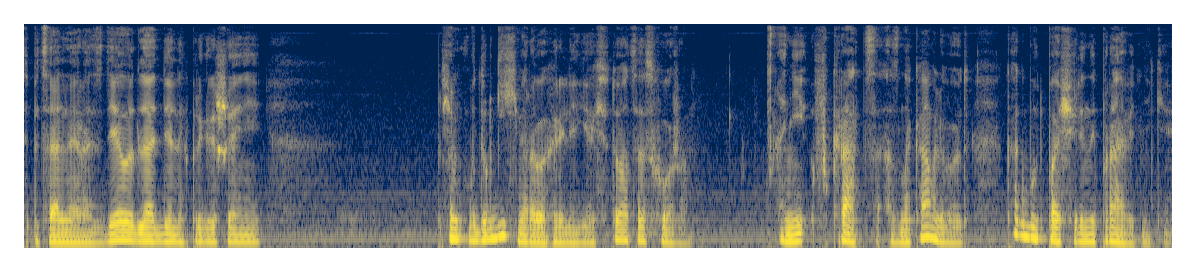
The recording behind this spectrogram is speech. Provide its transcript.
специальные разделы для отдельных прегрешений. Причем в других мировых религиях ситуация схожа. Они вкратце ознакомливают, как будут поощрены праведники,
